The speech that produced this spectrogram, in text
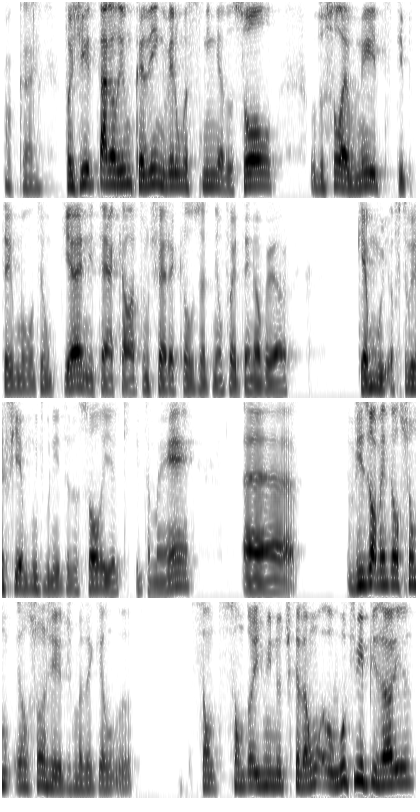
Ok. Foi giro estar ali um bocadinho, ver uma ceninha do sol. O do sol é bonito, tipo, tem um, tem um piano e tem aquela atmosfera que eles já tinham feito em Nova York, que é muito, a fotografia é muito bonita do sol e aqui também é. Ah, visualmente eles são, eles são giros, mas aquele são, são dois minutos cada um. O último episódio,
